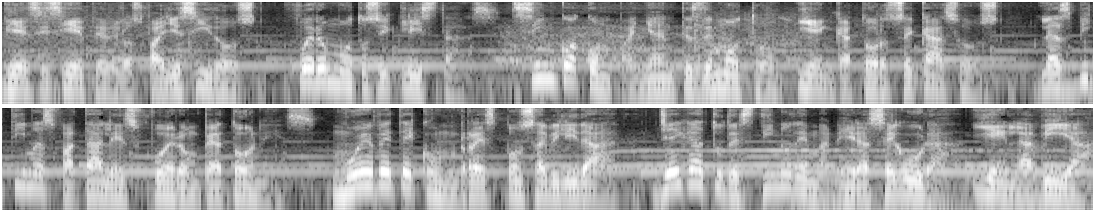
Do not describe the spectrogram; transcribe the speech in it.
17 de los fallecidos fueron motociclistas, 5 acompañantes de moto y en 14 casos, las víctimas fatales fueron peatones. Muévete con responsabilidad, llega a tu destino de manera segura y en la vía,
